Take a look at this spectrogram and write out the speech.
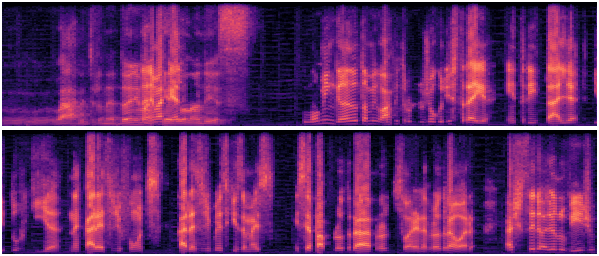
o, o, árbitro, né? Dani, Dani McKelly, holandês. Se não me engano, também o árbitro do jogo de estreia entre Itália e Turquia, né? Carece de fontes, carece de pesquisa, mas isso é para outra, pra outra história, né? Pra outra hora. Acho que se ele olhar no vídeo,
